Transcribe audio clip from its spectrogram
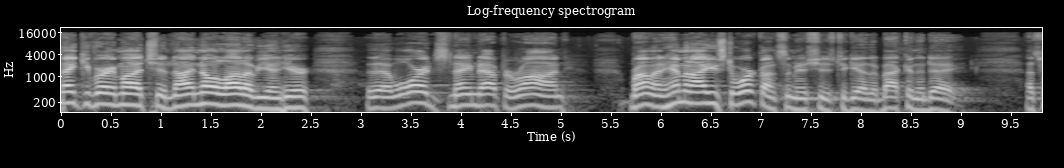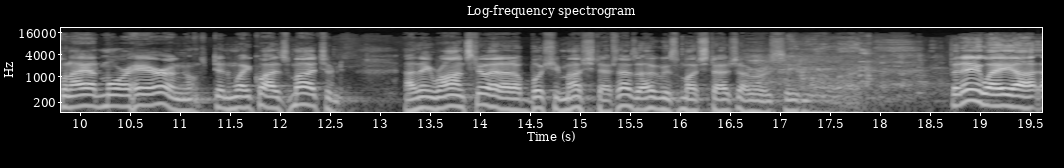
thank you very much. And I know a lot of you in here. The award's named after Ron Brummett. Him and I used to work on some issues together back in the day. That's when I had more hair and didn't weigh quite as much. And I think Ron still had a bushy mustache. That was the ugliest mustache I've ever seen in my life. But anyway, uh,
